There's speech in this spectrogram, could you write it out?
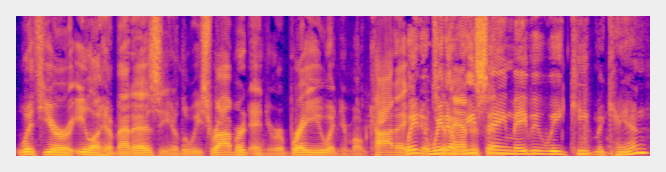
with your Eloy Jimenez and your Luis Robert and your Abreu and your Moncada, and wait, your wait. Tim Are we saying maybe we keep McCann?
